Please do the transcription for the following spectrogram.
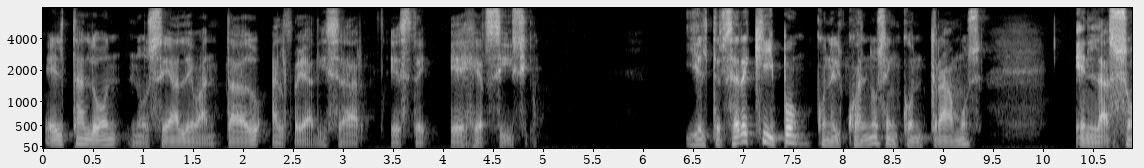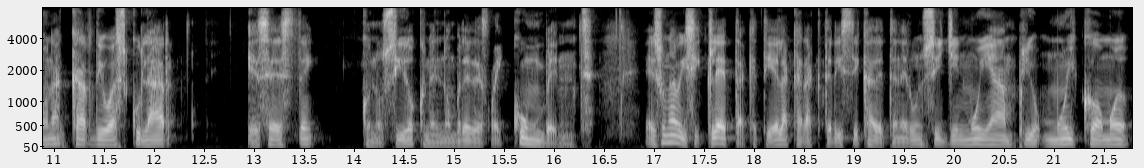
el talón no sea levantado al realizar este ejercicio. Y el tercer equipo con el cual nos encontramos en la zona cardiovascular es este conocido con el nombre de recumbent. Es una bicicleta que tiene la característica de tener un sillín muy amplio, muy cómodo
